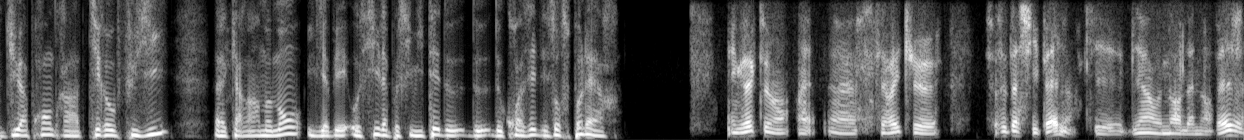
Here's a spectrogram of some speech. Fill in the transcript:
dû apprendre à tirer au fusil, car à un moment, il y avait aussi la possibilité de, de, croiser des ours polaires. Exactement. C'est vrai que sur cet archipel, qui est bien au nord de la Norvège,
